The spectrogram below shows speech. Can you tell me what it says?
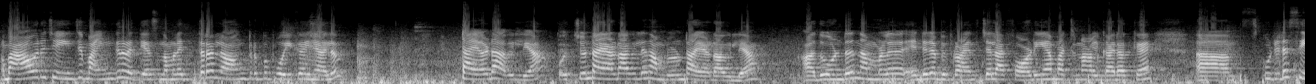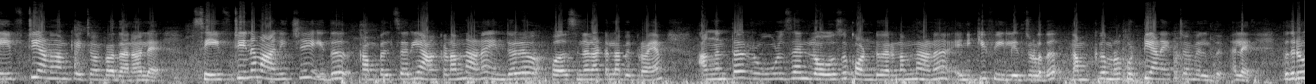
അപ്പോൾ ആ ഒരു ചേഞ്ച് ഭയങ്കര വ്യത്യാസം. നമ്മൾ എത്ര ലോങ് ട്രിപ്പ് പോയി കഴിഞ്ഞാലും ടയേർഡ് ആവില്ല കൊച്ചും ടയേർഡ് ആവില്ല നമ്മളും ടയേർഡ് ആവില്ല അതുകൊണ്ട് നമ്മൾ എന്റെ ഒരു അഭിപ്രായം വെച്ചാൽ അഫോർഡ് ചെയ്യാൻ പറ്റുന്ന ആൾക്കാരൊക്കെ സ്കൂട്ടിയുടെ കുട്ടിയുടെ സേഫ്റ്റിയാണ് നമുക്ക് ഏറ്റവും പ്രധാനം അല്ലേ? സേഫ്റ്റീനെ മാനിച്ച് ഇത് കമ്പൽസറി ആക്കണം എന്നാണ് എന്റെ ഒരു പേഴ്സണലായിട്ടുള്ള അഭിപ്രായം. അങ്ങനത്തെ റൂൾസ് ആൻഡ് ലോസ് കൊണ്ടുവരണം എന്നാണ് എനിക്ക് ഫീൽ ചെയ്തിട്ടുള്ളത്. നമുക്ക് നമ്മൾ കുട്ടിയാണ് ഏറ്റവും വലുത് അല്ലേ? ഇപ്പോൾ ഇതൊരു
